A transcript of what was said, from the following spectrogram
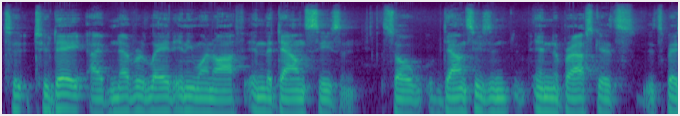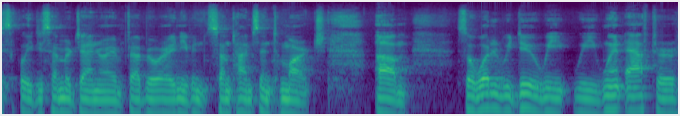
to, to date, I've never laid anyone off in the down season. So down season in Nebraska, it's it's basically December, January, and February, and even sometimes into March. Um, so what did we do? We we went after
